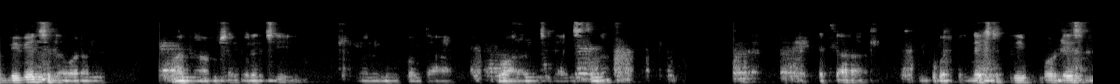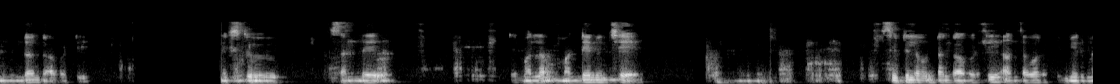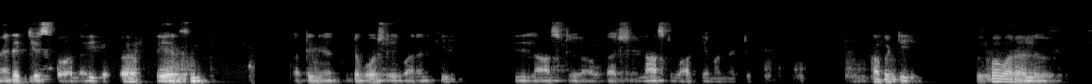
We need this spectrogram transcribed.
వివేచన వరం అన్న అంశం గురించి మనము కొంత వారాల నుంచి ధ్యానిస్తున్నాం. ఎట్లా నెక్స్ట్ త్రీ ఫోర్ డేస్ ఉండం కాబట్టి నెక్స్ట్ సండే మళ్ళా మండే నుంచే సిటీలో ఉంటాం కాబట్టి అంతవరకు మీరు మేనేజ్ చేసుకోవాలా ఈ యొక్క ప్లేయర్స్ కాబట్టి నేను అనుకుంటే బహుశా ఈ వారానికి ఇది లాస్ట్ అవకాశం లాస్ట్ వాక్యం అన్నట్టు. కాబట్టి కృపవరాలు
